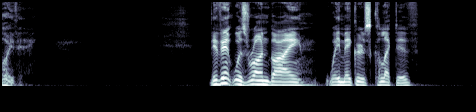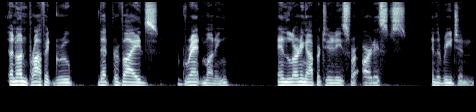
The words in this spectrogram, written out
Oy vey. The event was run by Waymakers Collective, a nonprofit group that provides grant money and learning opportunities for artists in the region.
